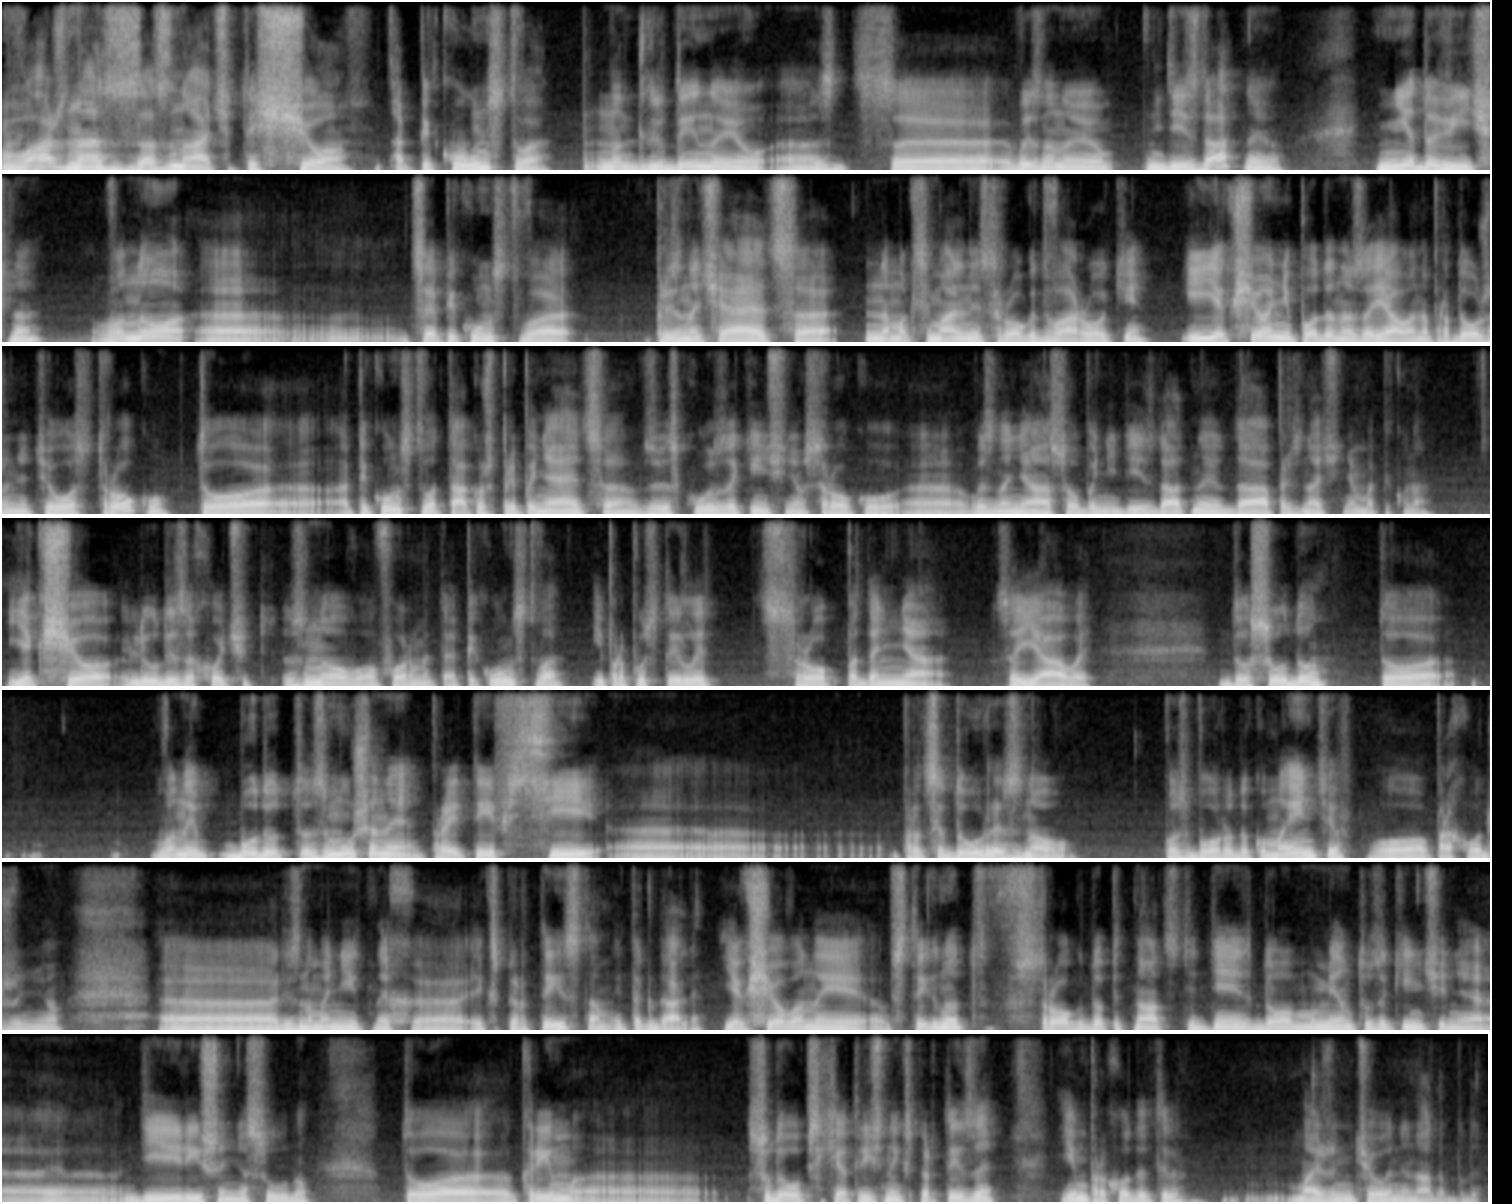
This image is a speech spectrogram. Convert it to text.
Важно зазначити, що опікунство над людиною е, з- е, визнаною недієздатною недовічно. Воно, е, це опікунство, призначається на максимальний срок 2 роки. І якщо не подана заява на продовження цього строку, то опікунство також припиняється в зв'язку з закінченням сроку визнання особи недієздатною та призначенням опікуна. Якщо люди захочуть знову оформити опікунство і пропустили срок подання заяви до суду, то вони будуть змушені пройти всі е, процедури знову по збору документів, по проходженню е, різноманітних е, експертиз там, і так далі. Якщо вони встигнуть в строк до 15 днів до моменту закінчення е, дії рішення суду, то е, крім е, судово-психіатричної експертизи, їм проходити майже нічого не треба буде.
